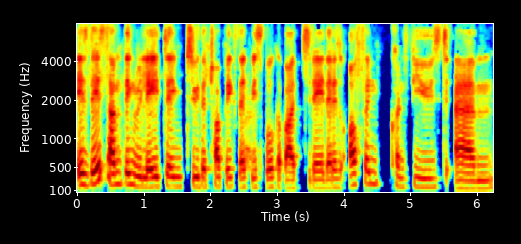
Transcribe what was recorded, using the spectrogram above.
is there something relating to the topics that we spoke about today that is often confused um,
